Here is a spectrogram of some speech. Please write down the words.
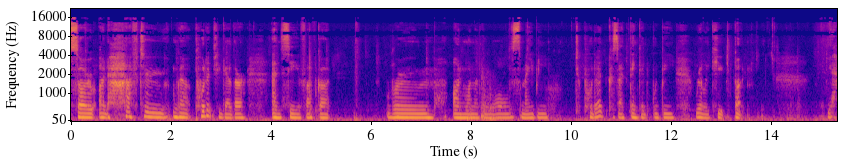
so I'd have to, I'm going to put it together and see if I've got room on one of the walls maybe to put it because I think it would be really cute. But yeah,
